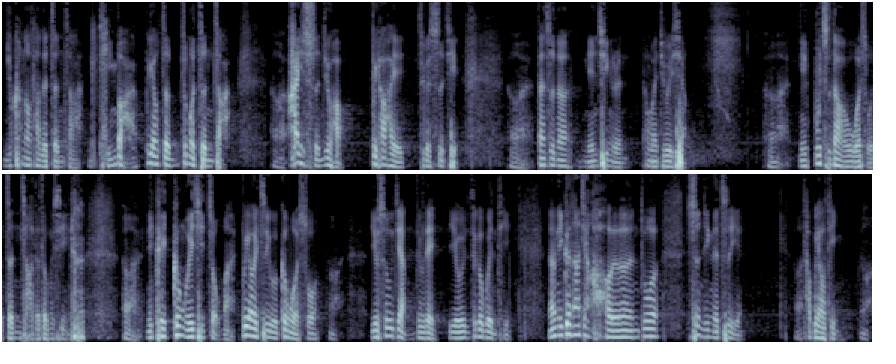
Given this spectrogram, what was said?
你就看到他的挣扎，你停吧，不要这这么挣扎，啊，爱神就好，不要爱这个世界，啊，但是呢，年轻人他们就会想，啊，你不知道我所挣扎的东西，啊，你可以跟我一起走嘛，不要只有跟我说。啊，有时候讲对不对？有这个问题，然后你跟他讲很多圣经的字眼，啊，他不要听啊。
